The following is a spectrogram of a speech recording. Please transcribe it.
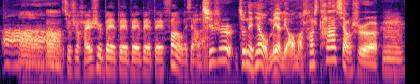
啊啊！就是还是被被被被被放了下来。其实就那天我们也聊嘛，他他像是嗯，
